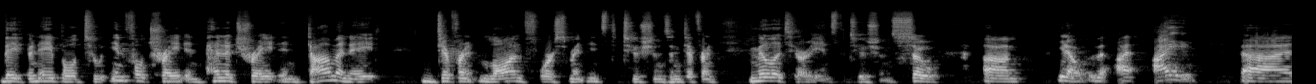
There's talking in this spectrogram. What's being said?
they've been able to infiltrate and penetrate and dominate different law enforcement institutions and different military institutions. So, um, you know, I, I uh,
